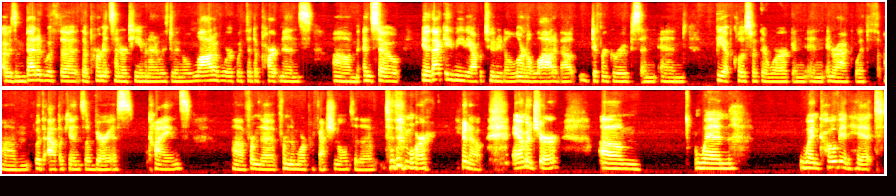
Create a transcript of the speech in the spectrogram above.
I was embedded with the the permit center team, and I was doing a lot of work with the departments. Um, and so, you know, that gave me the opportunity to learn a lot about different groups and and be up close with their work and, and interact with um, with applicants of various kinds, uh, from the from the more professional to the to the more you know amateur. Um, when when COVID hit,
